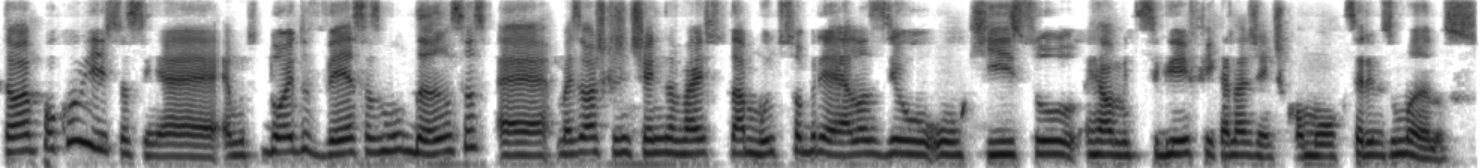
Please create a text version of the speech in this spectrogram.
então é um pouco isso, assim. É, é muito doido ver essas mudanças, é, mas eu acho que a gente ainda vai estudar muito sobre elas e o, o que isso realmente significa na gente como seres humanos.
